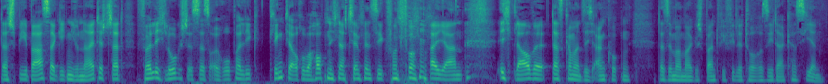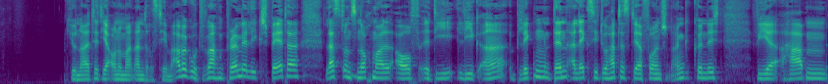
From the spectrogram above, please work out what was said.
das Spiel Barça gegen United statt. Völlig logisch ist das Europa League. Klingt ja auch überhaupt nicht nach Champions League von vor ein paar Jahren. Ich glaube, das kann man sich angucken. Da sind wir mal gespannt, wie viele Tore Tore sie da kassieren. United ja auch nochmal ein anderes Thema. Aber gut, wir machen Premier League später. Lasst uns nochmal auf äh, die Ligue 1 blicken, denn Alexi, du hattest ja vorhin schon angekündigt, wir haben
